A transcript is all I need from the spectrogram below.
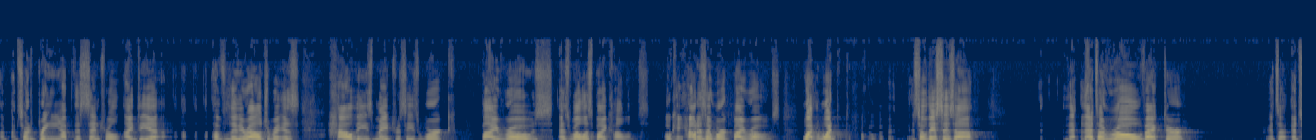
uh I'm sort of bringing up the central idea of linear algebra is how these matrices work by rows as well as by columns. Okay, how does it work by rows? What, what, so this is a, that, that's a row vector. It's a, it's,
